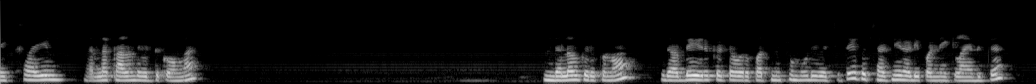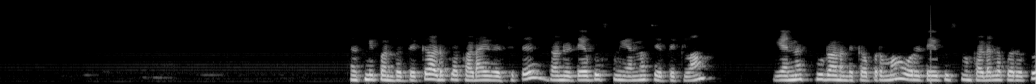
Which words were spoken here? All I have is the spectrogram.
மிக்ஸ் ஆகி நல்லா கலந்து விட்டுக்கோங்க. இந்த அளவுக்கு இருக்கணும். இது அப்படியே இருக்கட்டும் ஒரு பத்து நிமிஷம் மூடி வச்சுட்டு இப்போ சட்னி ரெடி பண்ணிக்கலாம் இதுக்கு. சட்னி பண்ணுறதுக்கு அடுப்பில் கடாய் வச்சுட்டு ரெண்டு டேபிள் ஸ்பூன் எண்ணெய் சேர்த்துக்கலாம். எண்ணெய் சூடானதுக்கப்புறமா ஒரு டேபிள் ஸ்பூன் கடலைப்பருப்பு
